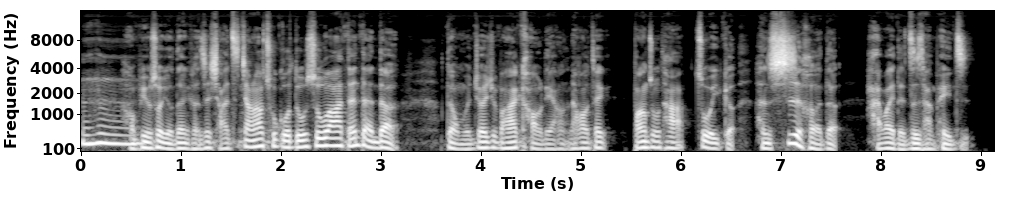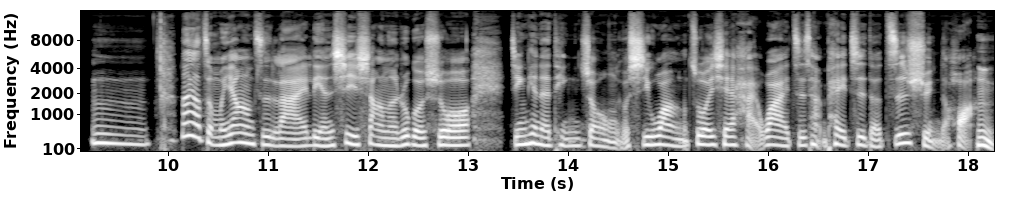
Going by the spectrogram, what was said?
嗯。哼，好，比如说有的人可能是小孩子将来要出国读书啊，等等的，对，我们就会去帮他考量，然后再帮助他做一个很适合的海外的资产配置。嗯，那要怎么样子来联系上呢？如果说今天的听众有希望做一些海外资产配置的咨询的话，嗯。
